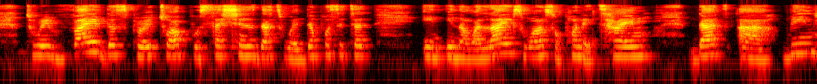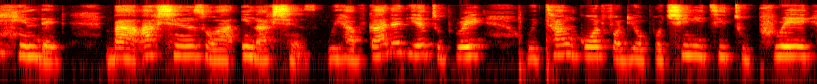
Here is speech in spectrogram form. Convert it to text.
to revive the spiritual possessions that were deposited in, in our lives once upon a time that are being hindered by our actions or our inactions. We have gathered here to pray. We thank God for the opportunity to pray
